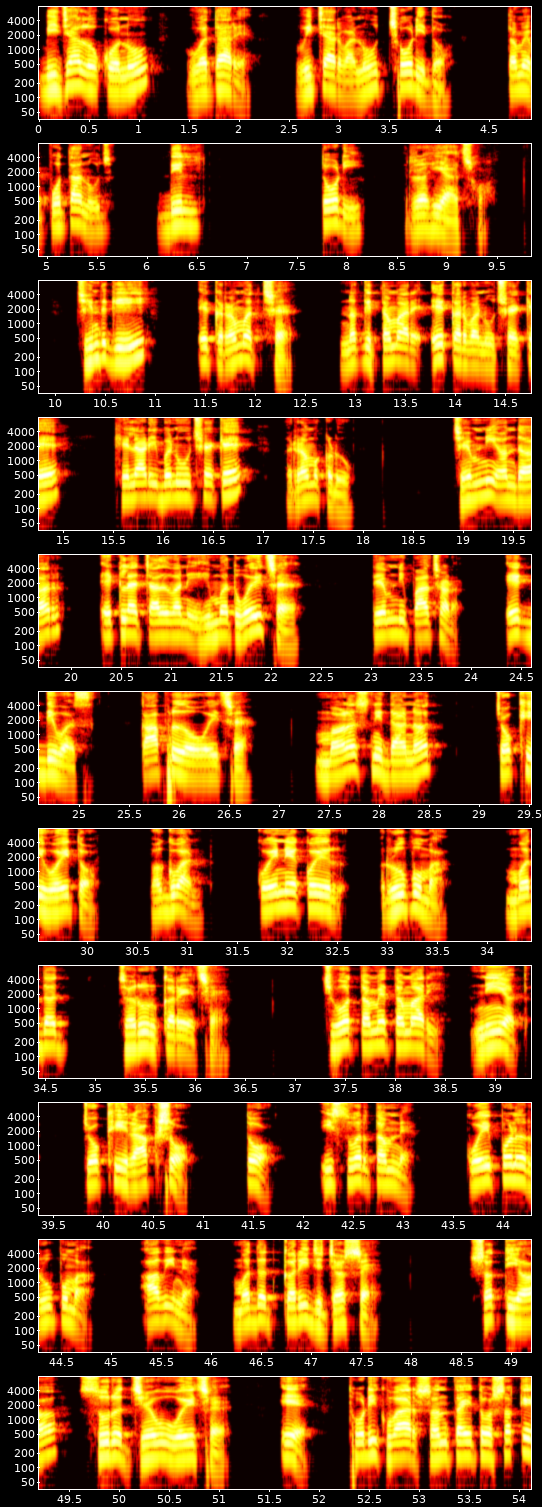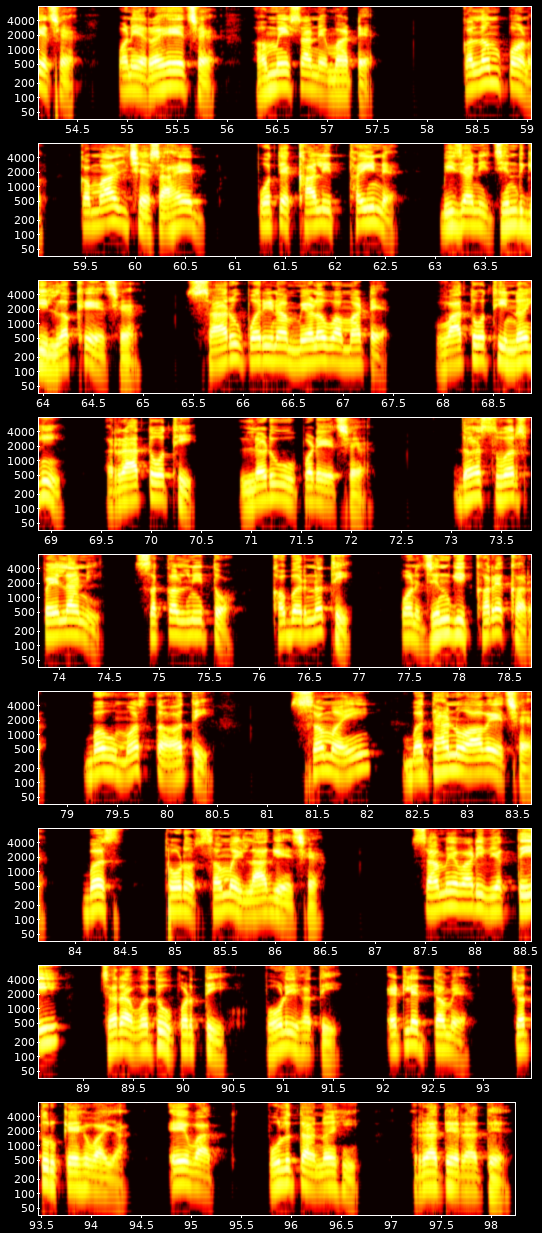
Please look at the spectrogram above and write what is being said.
બીજા લોકોનું વધારે વિચારવાનું છોડી દો. તમે પોતાનું જ દિલ તોડી રહ્યા છો. જિંદગી એક રમત છે. નક્કી તમારે એ કરવાનું છે કે ખેલાડી બનવું છે કે રમકડું? જેમની અંદર એકલા ચાલવાની હિંમત હોય છે, તેમની પાછળ એક દિવસ કાફલો હોય છે. માણસની દાનત ચોખ્ખી હોય તો ભગવાન કોઈને કોઈ રૂપમાં મદદ જરૂર કરે છે. જો તમે તમારી નિયત ચોખ્ખી રાખશો, તો ઈશ્વર તમને કોઈ પણ રૂપમાં આવીને મદદ કરી જ જશે. સત્ય સૂરજ જેવું હોય છે. એ થોડીક વાર સંતાઈ તો શકે છે, પણ એ રહે છે હંમેશાને માટે. કલમ પણ કમાલ છે સાહેબ. પોતે ખાલી થઈને બીજાની જિંદગી લખે છે. સારું પરિણામ મેળવવા માટે વાતોથી નહીં, રાતોથી લડવું પડે છે. દસ વર્ષ પહેલાંની શકલની તો ખબર નથી, પણ જિંદગી ખરેખર બહુ મસ્ત હતી. સમય બધાનો આવે છે. બસ થોડો સમય લાગે છે. સામેવાળી વ્યક્તિ જરા વધુ પડતી ભોળી હતી. એટલે જ તમે ચતુર કહેવાયા. એ વાત ભૂલતા નહીં. રાધે રાધે.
